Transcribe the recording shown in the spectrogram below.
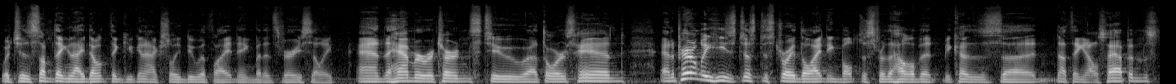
which is something that I don't think you can actually do with lightning, but it's very silly. And the hammer returns to uh, Thor's hand, and apparently he's just destroyed the lightning bolt just for the hell of it because uh, nothing else happens.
